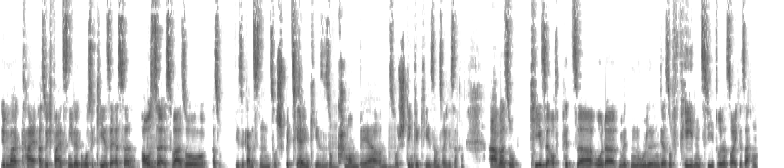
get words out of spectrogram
immer kein, also ich war jetzt nie der große Käseesser, außer mhm. es war so, also diese ganzen so speziellen Käse, so mhm. Camembert und mhm. so Stinkekäse und solche Sachen. Aber so Käse auf Pizza oder mit Nudeln, der so Fäden zieht oder solche Sachen,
